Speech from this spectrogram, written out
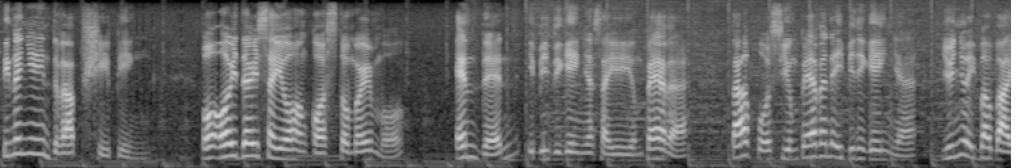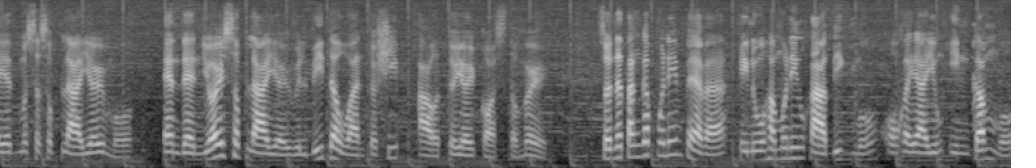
Tingnan nyo yung dropshipping. O-order sa'yo ang customer mo and then, ibibigay niya sa'yo yung pera. Tapos, yung pera na ibinigay niya, yun yung ibabayad mo sa supplier mo and then your supplier will be the one to ship out to your customer. So, natanggap mo na yung pera, kinuha mo na yung kabig mo, o kaya yung income mo,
